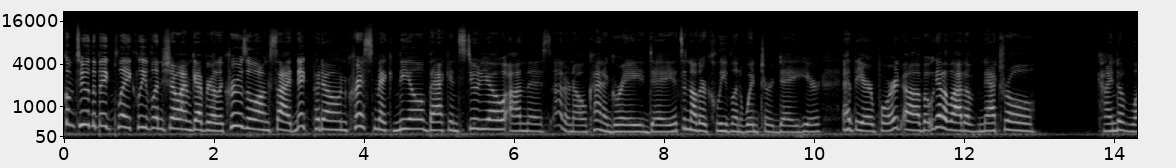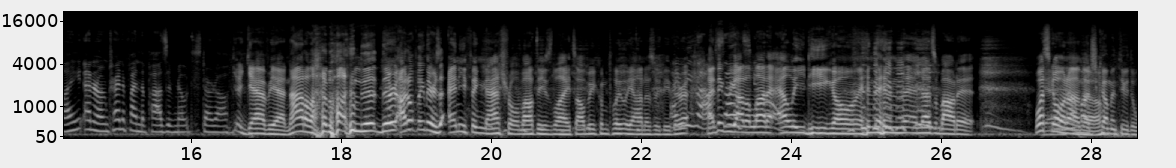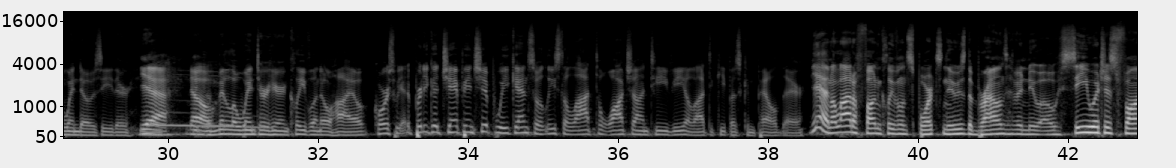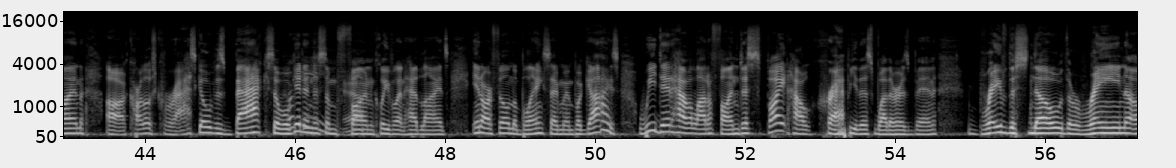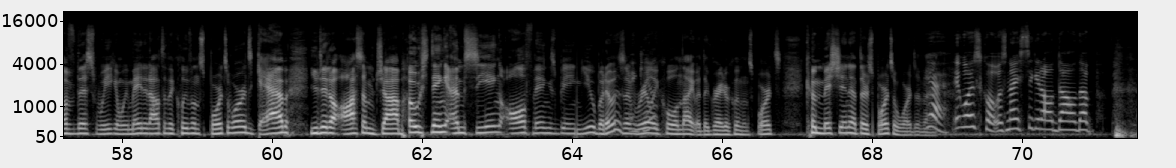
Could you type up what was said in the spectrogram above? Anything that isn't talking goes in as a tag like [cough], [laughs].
Welcome to the Big Play Cleveland Show. I'm Gabriela Cruz alongside Nick Padone, Chris McNeil back in studio on this, I don't know, kind of gray day. It's another Cleveland winter day here at the airport, uh, but we got a lot of natural kind of light. I don't know. I'm trying to find the positive note to start off. Gab, yeah, not a lot [laughs] about there. I don't think there's anything natural about these lights. I'll be completely honest with you. I mean, I think we got a lot of LED going, [laughs] and, and that's about it. [laughs] What's Yeah, going not on much though? coming through the windows either. You Yeah, know, in no. the middle of winter here in Cleveland, Ohio. Of course, we had a pretty good championship weekend, so at least a lot to watch on TV, a lot to keep us compelled there. Yeah, and a lot of fun Cleveland sports news. The Browns have a new OC, which is fun. Uh, Carlos Carrasco is back, so we'll get into Whoopee. some Yeah. fun Cleveland headlines in our fill in the blank segment. But guys, we did have a lot of fun despite how crappy this weather has been. Brave the snow, the rain of this week, and we made it out to the Cleveland Sports Awards. Gab, you did an awesome job hosting, emceeing, all things being you. But it was a Thank really you. cool night with the Greater Cleveland Sports Commission at their Sports Awards event. Yeah, it was cool. It was nice to get all dolled up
